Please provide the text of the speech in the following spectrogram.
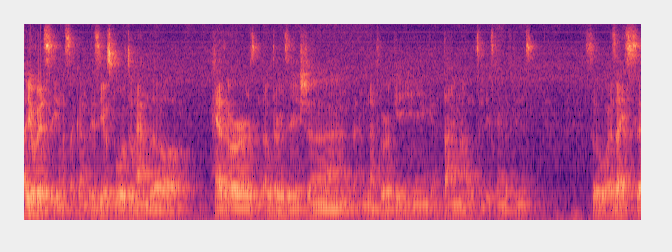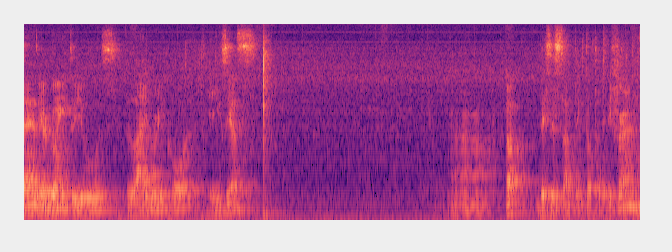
You will see in a second. It's useful to handle headers and authorization and networking and timeouts and these kind of things. So as I said, we are going to use a library called Axios. Uh, oh, this is something totally different.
